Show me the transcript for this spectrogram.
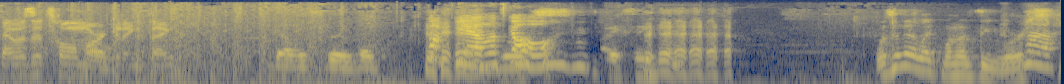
That was its whole marketing thing. That was the like. Fuck yeah, let's go. I think wasn't it like one of the worst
